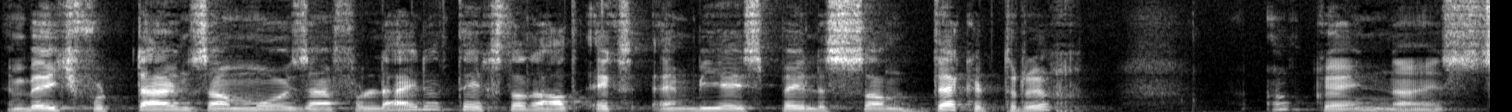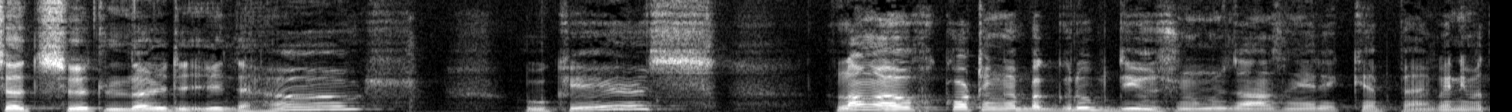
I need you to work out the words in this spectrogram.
een beetje fortuin zou mooi zijn voor Leiden. Tegenstander had ex-NBA-speler Sam Dekker terug. Oké, nice. Zet, zet Leiden in de house. Who cares? Lange hoge kortingen bij groepdeals. Jongens, dames en heren. Ik, heb, eh, ik weet niet wat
